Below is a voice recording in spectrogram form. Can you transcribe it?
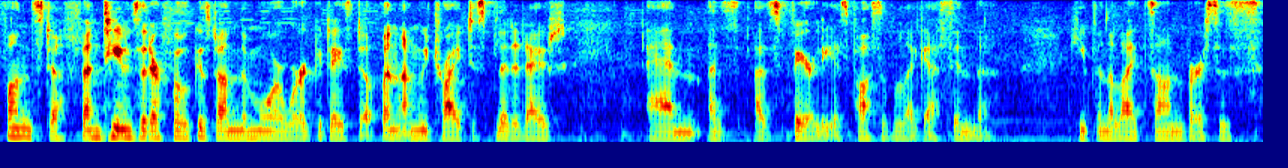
fun stuff and teams that are focused on the more workaday stuff, and, and we try to split it out um, as as fairly as possible, I guess, in the keeping the lights on versus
